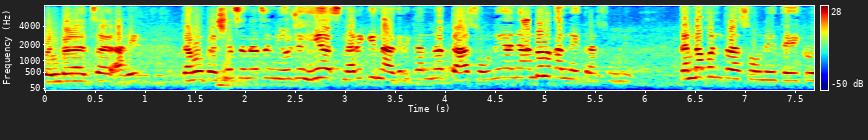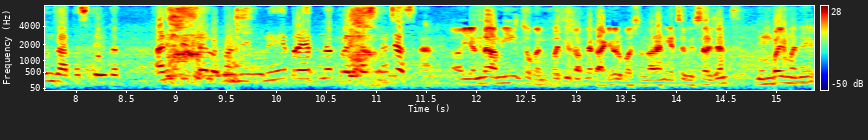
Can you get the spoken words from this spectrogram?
मंडळाचं आहे. त्यामुळे प्रशासनाचं नियोजन हे असणार आहे की नागरिकांना त्रास होऊ नये आणि आंदोलकांनाही त्रास होऊ नये. त्यांना पण त्रास होऊ नये ते इकडून जात असतील तर. आणि तिथल्या लोकांना येऊ नये हे प्रयत्न प्रशासनाचे असणार. अ, यंदा आम्ही जो गणपती तो आपल्या गाडीवर बसवणार आणि याचं विसर्जन मुंबईमध्ये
